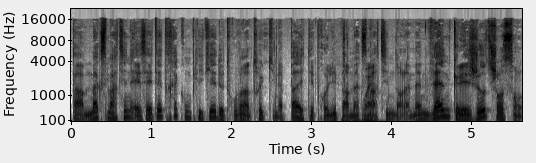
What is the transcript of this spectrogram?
par Max Martin. Et ça a été très compliqué de trouver un truc qui n'a pas été produit par Max. Martin dans la même veine que les autres chansons.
